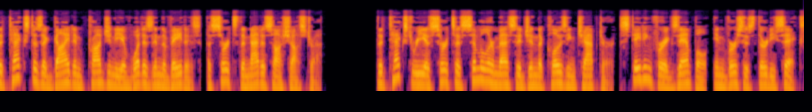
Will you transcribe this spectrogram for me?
The text is a guide and progeny of what is in the Vedas, asserts the Natyashastra. The text reasserts a similar message in the closing chapter, stating for example, in verses 36,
